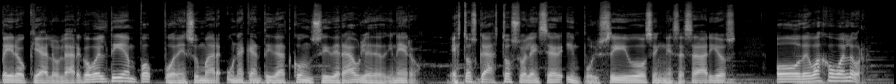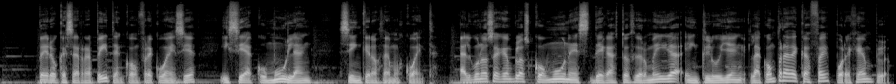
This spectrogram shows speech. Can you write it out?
pero que a lo largo del tiempo pueden sumar una cantidad considerable de dinero. Estos gastos suelen ser impulsivos, innecesarios o de bajo valor, pero que se repiten con frecuencia y se acumulan sin que nos demos cuenta. Algunos ejemplos comunes de gastos de hormiga incluyen la compra de café, por ejemplo,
